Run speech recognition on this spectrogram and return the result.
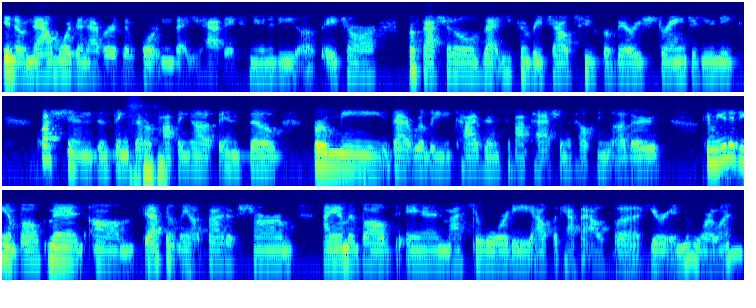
you know, now more than ever, it's important that you have a community of HR professionals that you can reach out to for very strange and unique questions and things that are Mhm. popping up. And so for me, that really ties into my passion of helping others. community involvement, um, definitely outside of SHRM, I am involved in my sorority, Alpha Kappa Alpha, here in New Orleans.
